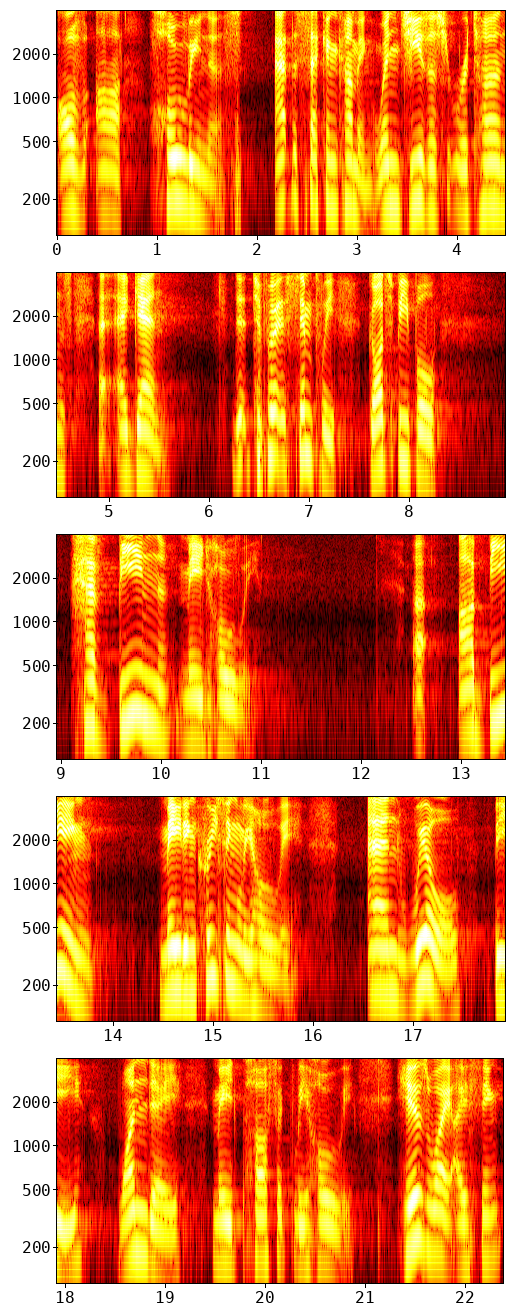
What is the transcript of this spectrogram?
of our holiness at the second coming when Jesus returns again. To put it simply, God's people have been made holy, uh, are being made increasingly holy, and will be one day made perfectly holy. Here's why I think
